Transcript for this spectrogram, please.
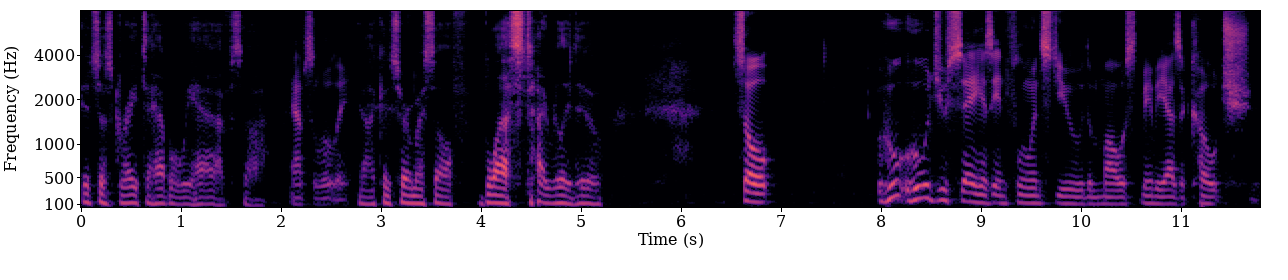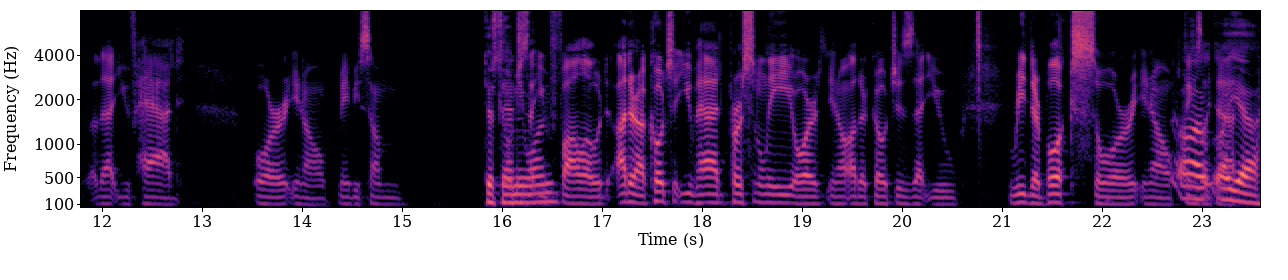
it's just great to have what we have. So absolutely. yeah, I consider myself blessed. I really do. So, who who would you say has influenced you the most, maybe as a coach that you've had, or you know, maybe some Just coaches that anyone. you followed, either a coach that you've had personally, or you know, other coaches that you read their books, or you know, things Uh, like that. yeah,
